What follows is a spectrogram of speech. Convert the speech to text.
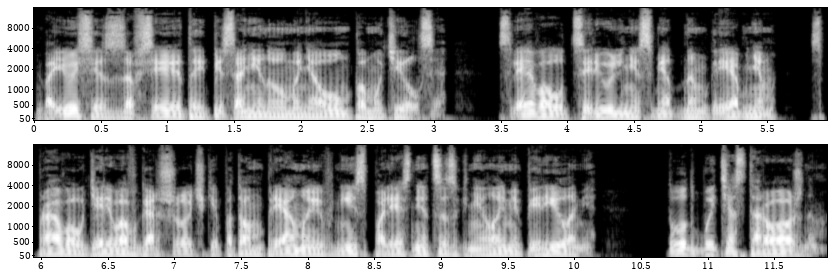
«Боюсь, из-за всей этой писанины у меня ум помутился. Слева у цирюльни с медным гребнем, справа у дерева в горшочке, потом прямо и вниз по лестнице с гнилыми перилами. Тут быть осторожным.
